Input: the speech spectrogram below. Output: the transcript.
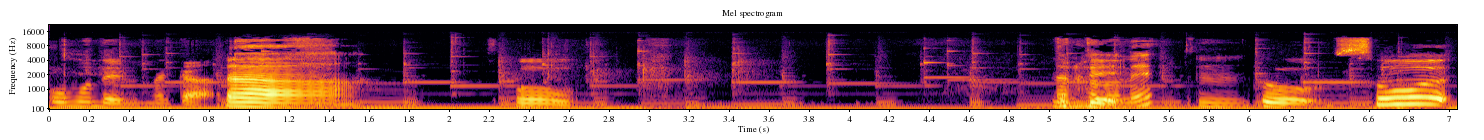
思うんだよね。なんかあそう。あなるほどね。うんそうそう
